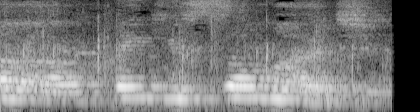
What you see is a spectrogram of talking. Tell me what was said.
love. Thank you so much.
